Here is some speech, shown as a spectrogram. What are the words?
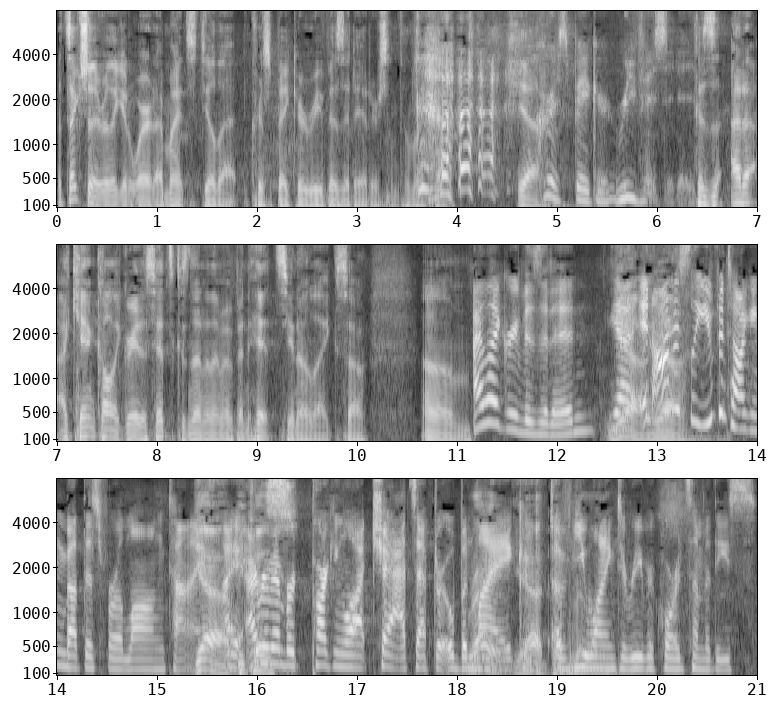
that's actually a really good word. I might steal that Chris Baker revisited or something like that. yeah, Chris Baker revisited. because I, I can't call it greatest hits because none of them have been hits. You know, like so. Um, I like revisited. Yeah, Yeah, and yeah. honestly, you've been talking about this for a long time. Yeah, I, I remember parking lot chats after open Right, mic yeah, of, of you wanting to re-record some of these.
